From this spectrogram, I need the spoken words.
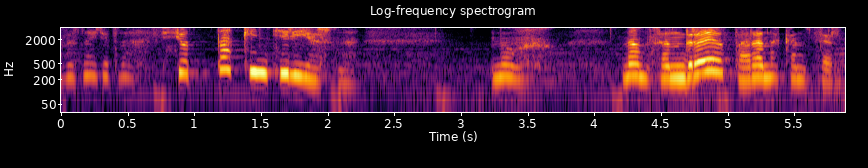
вы знаете, это все так интересно. Ну, нам с Андреа пора на концерт.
